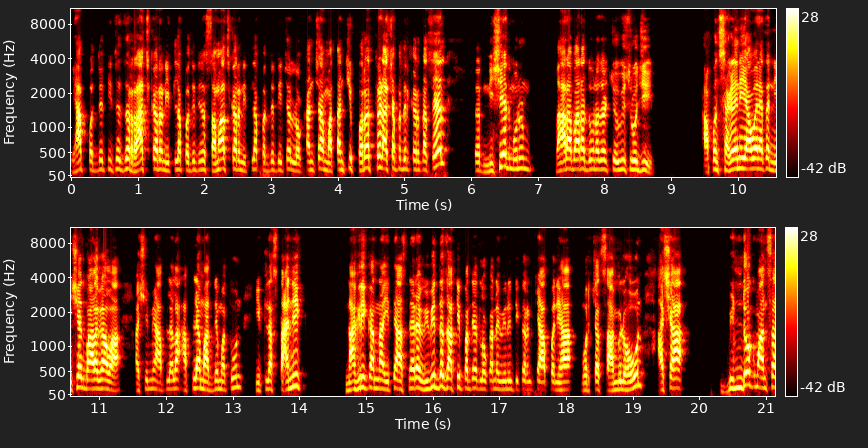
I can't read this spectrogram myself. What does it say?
ह्या पद्धतीचं जर राजकारण इथल्या पद्धतीचं समाजकारण इथल्या पद्धतीच्या लोकांच्या मतांची परतफेड अशा पद्धतीने करत असेल तर निषेध म्हणून बारा बारा दोन हजार चोवीस रोजी आपण सगळ्यांनी यावं आणि याचा निषेध बाळगावा अशी मी आपल्याला आपल्या माध्यमातून इथल्या स्थानिक नागरिकांना इथे असणाऱ्या विविध जातीपंथात लोकांना विनंती करण की आपण ह्या मोर्चात सामील होऊन अशा बिंडोक माणसा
